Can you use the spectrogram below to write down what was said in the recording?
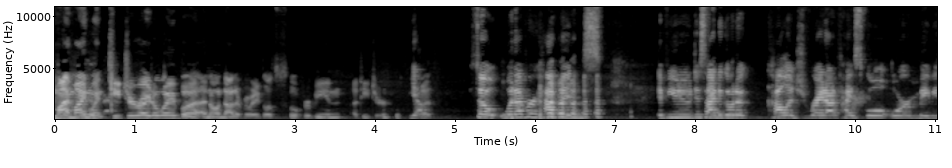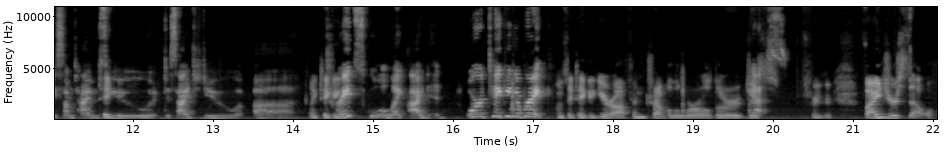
My mind went teacher right away, but I know not everybody goes to school for being a teacher. yeah But- so whatever happens if you decide to go to college right out of high school or maybe sometimes Taking- you decide to do uh, Like take a, trade school like i did or taking a break. Once they take a year off and travel the world, or just yes. figure, find yourself.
